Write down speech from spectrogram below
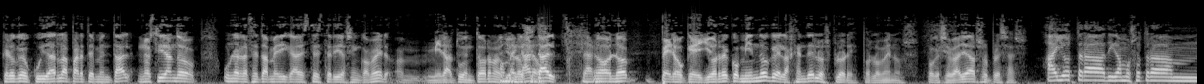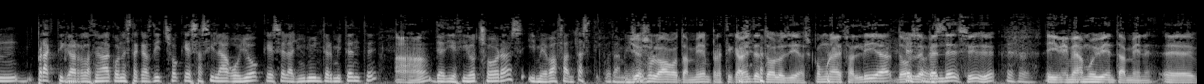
Creo que cuidar la parte mental. No estoy dando una receta médica de este este día sin comer. Mira tu entorno, Hombre, yo no claro, tal. claro. No, no, pero que yo recomiendo que la gente lo explore, por lo menos, porque se va a llevar sorpresas. Hay otra, digamos, otra mm, práctica relacionada con esta que has dicho, que esa sí la hago yo, que es el ayuno intermitente Ajá. de 18 horas y me va fantástico también. Yo ¿eh? eso lo hago también prácticamente todos los días, como una vez al día, dos, Eso depende, es. sí, sí. Eso es. Y me va muy bien también. eh. Eh,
